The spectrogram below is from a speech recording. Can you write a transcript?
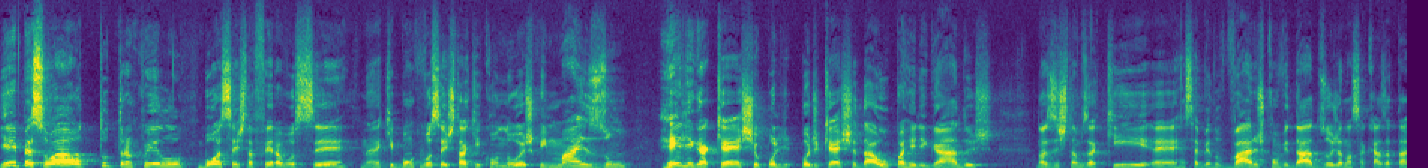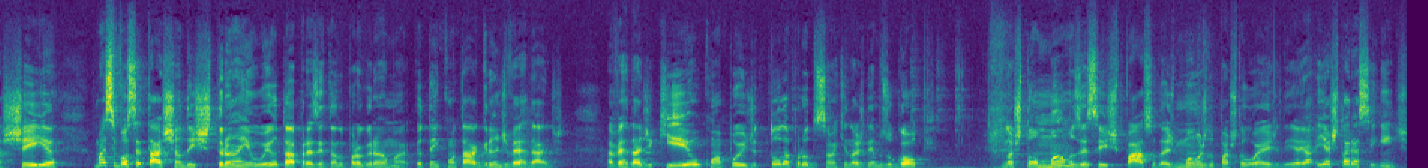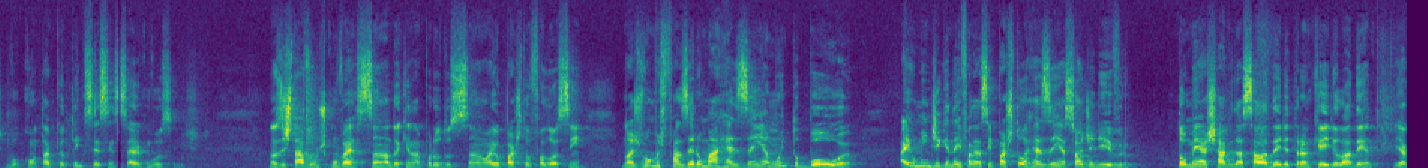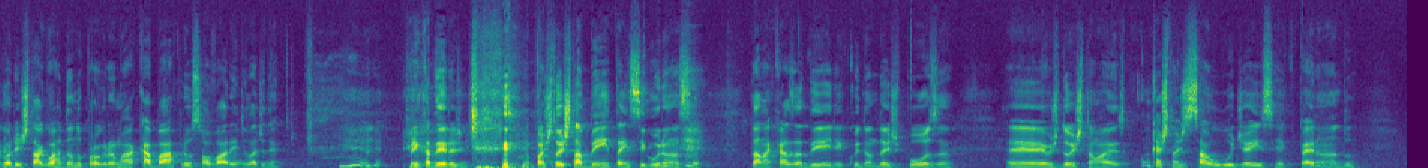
E aí, pessoal, tudo tranquilo? Boa sexta-feira a você, né? Que bom que você está aqui conosco em mais um Religa Cast, o podcast da UPA Religados. Nós estamos aqui é, recebendo vários convidados. Hoje a nossa casa está cheia. Mas se você está achando estranho eu estar tá apresentando o programa, eu tenho que contar a grande verdade. A verdade é que eu, com o apoio de toda a produção aqui, nós demos o golpe. Nós tomamos esse espaço das mãos do pastor Wesley. E a história é a seguinte: vou contar porque eu tenho que ser sincero com vocês. Nós estávamos conversando aqui na produção, aí o pastor falou assim: Nós vamos fazer uma resenha muito boa. Aí eu me indignei e falei assim: Pastor, resenha só de livro. Tomei a chave da sala dele tranquei ele lá dentro. E agora ele está aguardando o programa acabar para eu salvar ele de lá de dentro. Brincadeira, gente. O pastor está bem, está em segurança, está na casa dele, cuidando da esposa. É, os dois estão com questões de saúde aí, se recuperando.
